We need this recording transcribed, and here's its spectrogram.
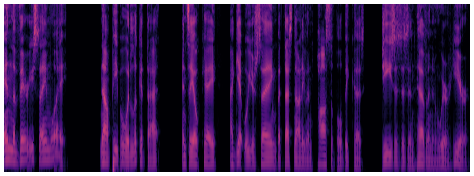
in the very same way. Now, people would look at that and say, okay, I get what you're saying, but that's not even possible because Jesus is in heaven and we're here.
